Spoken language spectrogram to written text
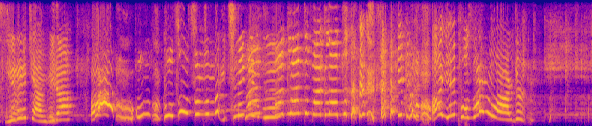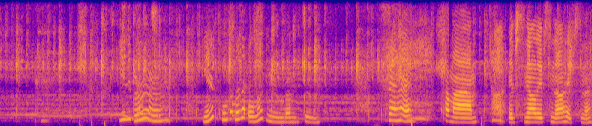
Süresi var. yürürken bir... Mira. Aa! Oo, koltuğa oturduğunda içine girdi. Patlattı patlattı. Aa yeni pozlar mı var? Dur. Yeni Dur. Yeni pozları alamıyorum ben. Dur. He, tamam. Hepsini al, hepsini al, hepsini.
